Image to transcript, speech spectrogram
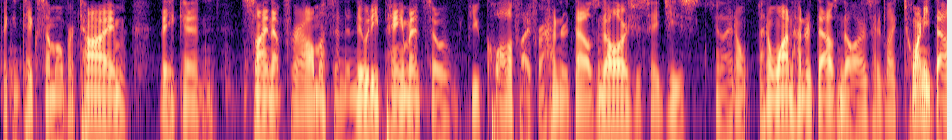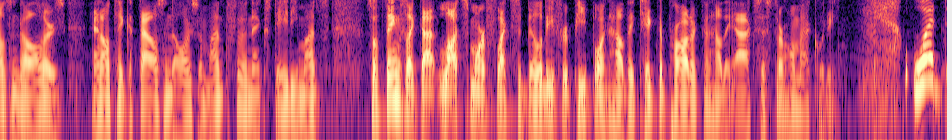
they can take some over time, they can sign up for almost an annuity payment. So if you qualify for hundred thousand dollars, you say, "Geez, you know, I don't, I don't want hundred thousand dollars. I'd like twenty thousand dollars, and I'll take thousand dollars a month for the next eighty months." So things like that, lots more flexibility for people and how they take the product and how they access their home equity. What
